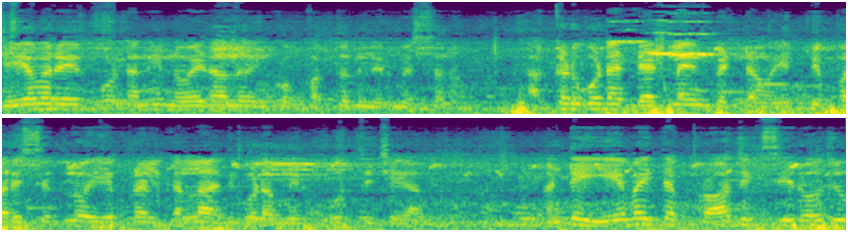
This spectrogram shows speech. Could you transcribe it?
జేవర్ ఎయిర్పోర్ట్ అని నోయిడాలో ఇంకో కొత్తది నిర్మిస్తున్నాం. అక్కడ కూడా డెడ్ లైన్ పెట్టాం ఎట్టి పరిస్థితుల్లో ఏప్రిల్ కల్లా అది కూడా మీరు పూర్తి చేయాలి. అంటే ఏవైతే ప్రాజెక్ట్స్ ఈరోజు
